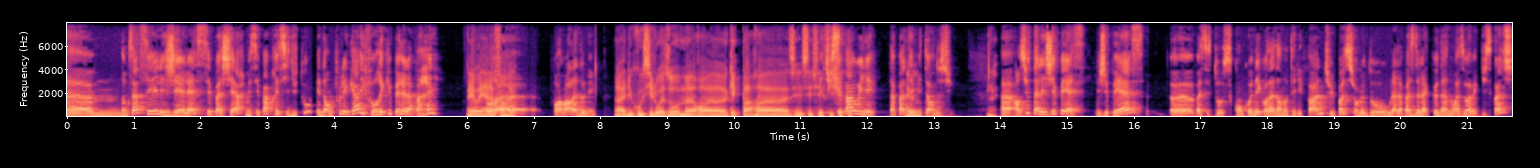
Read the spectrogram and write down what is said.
Euh, donc ça, c'est les GLS, c'est pas cher, mais c'est pas précis du tout. Et dans tous les cas, il faut récupérer l'appareil et ouais, pour, à la fin, euh, ouais. pour avoir la donnée. Ouais, du coup, si l'oiseau meurt euh, quelque part, c'est c'est Et tu sais pas où il est. T'as pas Eh oui. d'émetteur dessus. Ouais. Euh, ensuite, tu as les GPS. Les GPS, euh, bah, c'est tout ce qu'on connaît, qu'on a dans nos téléphones. Tu le poses sur le dos ou à la base de la queue d'un oiseau avec du scotch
